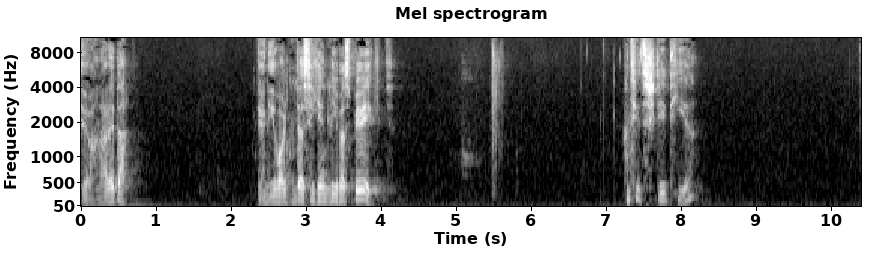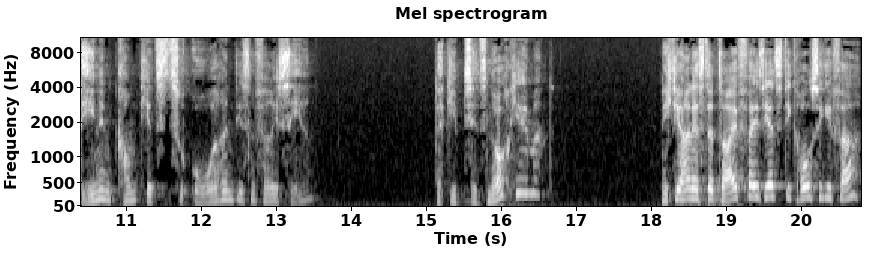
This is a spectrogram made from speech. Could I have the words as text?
die waren alle da. Denn die wollten, dass sich endlich was bewegt. Und jetzt steht hier, denen kommt jetzt zu Ohren, diesen Pharisäern, da gibt's jetzt noch jemand. Nicht Johannes der Täufer ist jetzt die große Gefahr.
